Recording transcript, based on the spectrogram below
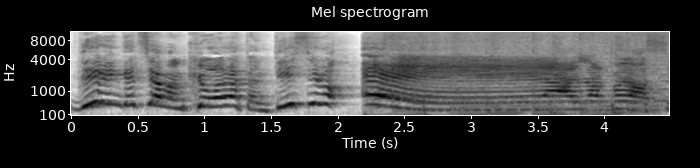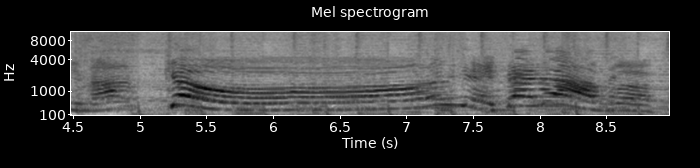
Vi ringraziamo ancora tantissimo e alla prossima con Dieta Love!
